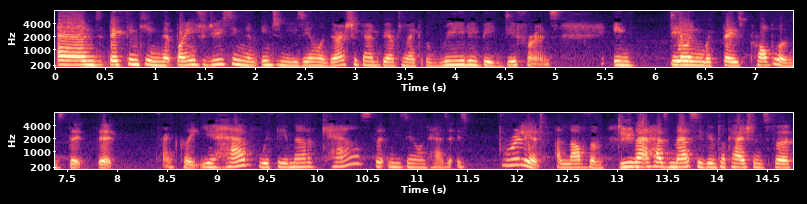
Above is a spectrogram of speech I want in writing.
And they're thinking that by introducing them into New Zealand, they're actually going to be able to make a really big difference in dealing with these problems that, that frankly, you have with the amount of cows that New Zealand has. It is brilliant. I love them. You- And that has massive implications for,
